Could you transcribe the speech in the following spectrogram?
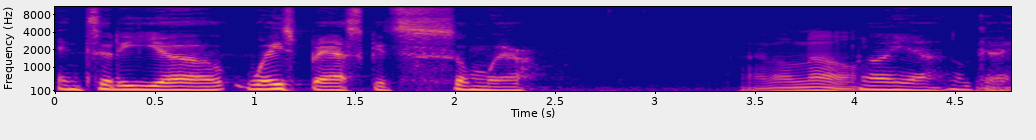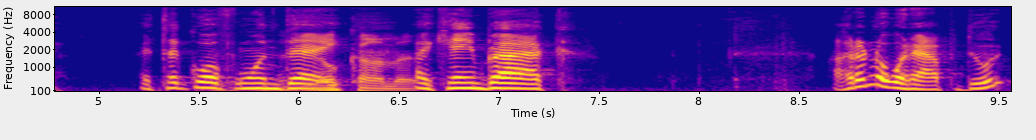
into the uh, waste baskets somewhere. I don't know. Oh yeah, okay. I took off one day. No comment. I came back. I don't know what happened to it.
